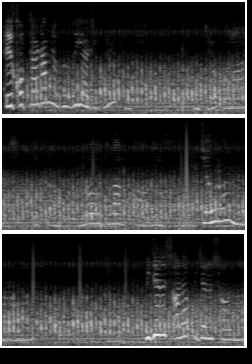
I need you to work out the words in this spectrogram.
helikopterden bile hızlı gelecek biliyor musunuz? Mikrofonu aç. Ne oldu lan ağlayın Cavur oğlum onlar anlamaz. Bir tanesi Arap bir tanesi Alman.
